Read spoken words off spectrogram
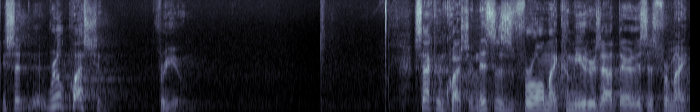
It's a real question for you. Second question. This is for all my commuters out there. This is for my,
